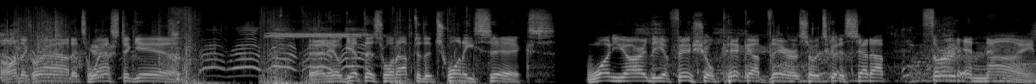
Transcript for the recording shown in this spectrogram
On the ground, it's West again. And he'll get this one up to the 26. One yard, the official pickup there, so it's going to set up third and nine.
